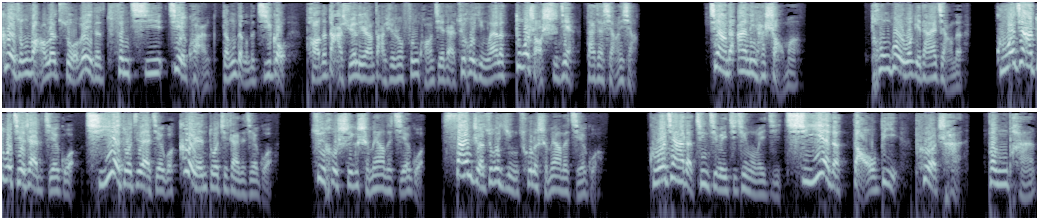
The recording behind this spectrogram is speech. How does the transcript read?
各种网络所谓的分期借款等等的机构，跑到大学里让大学生疯狂借债，最后引来了多少事件？大家想一想，这样的案例还少吗？通过我给大家讲的，国家多借债的结果，企业多借债结果，个人多借债的结果，最后是一个什么样的结果？三者最后引出了什么样的结果？国家的经济危机、金融危机，企业的倒闭、破产、崩盘。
